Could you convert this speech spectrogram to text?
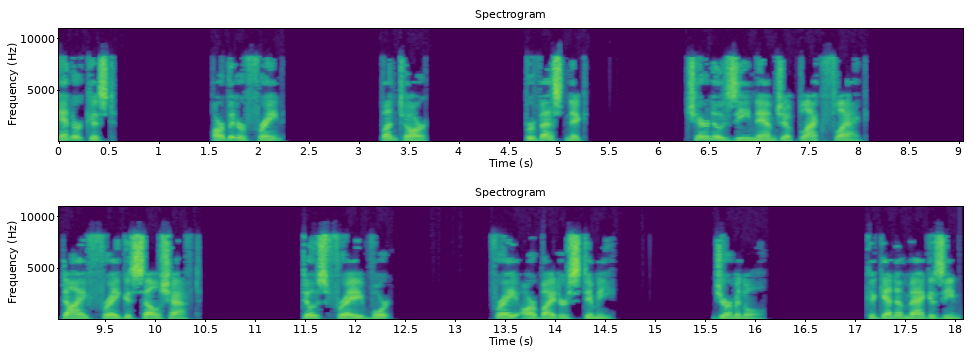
Anarchist. Arbiter Frein. Buntar. Burevestnik Cherno z Namja Black Flag. Die Freie Gesellschaft. Dos Freie Wort. Freie Arbeiter Stimme Germinal. Kagena Magazine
